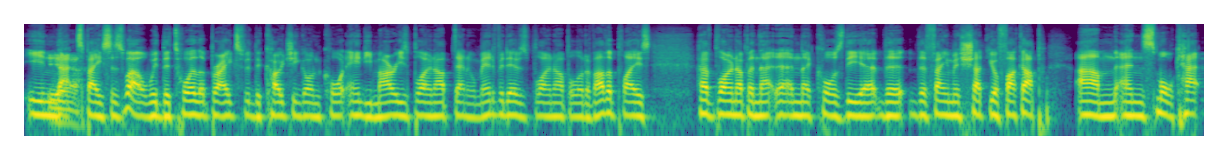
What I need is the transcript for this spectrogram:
in yeah. that space as well with the toilet breaks, with the coaching on court. Andy Murray's blown up, Daniel Medvedev's blown up, a lot of other players have blown up, and that and that caused the uh, the the famous "shut your fuck up" um, and small cat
